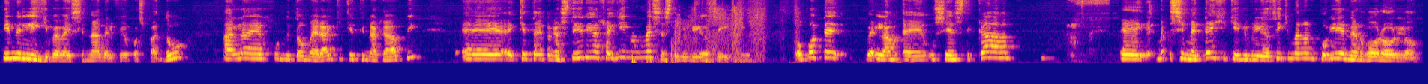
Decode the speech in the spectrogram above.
Είναι λίγοι βέβαια οι συνάδελφοι όπως παντού, αλλά έχουν το μεράκι και την αγάπη ε, και τα εργαστήρια θα γίνουν μέσα στη βιβλιοθήκη. Οπότε λα- ε, ουσιαστικά ε, συμμετέχει και η βιβλιοθήκη με έναν πολύ ενεργό ρόλο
